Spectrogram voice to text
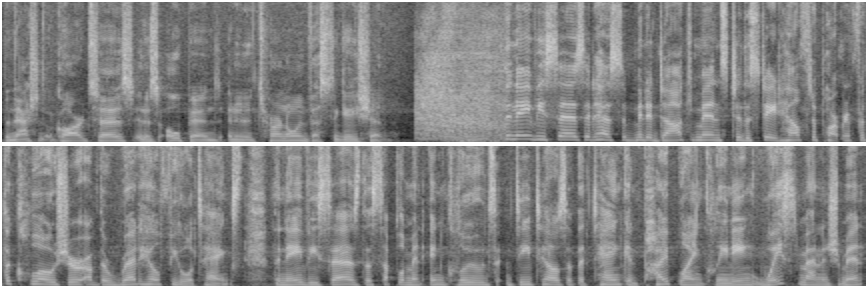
The National Guard says it has opened an internal investigation. Navy says it has submitted documents to the state health department for the closure of the Red Hill fuel tanks. The Navy says the supplement includes details of the tank and pipeline cleaning, waste management,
